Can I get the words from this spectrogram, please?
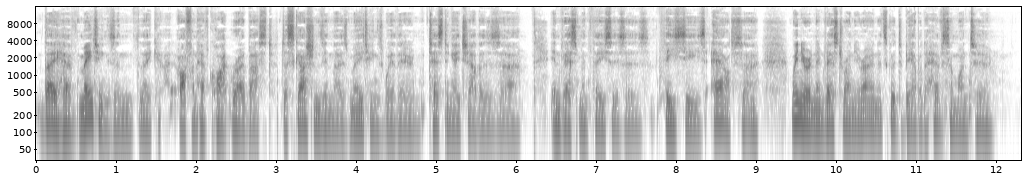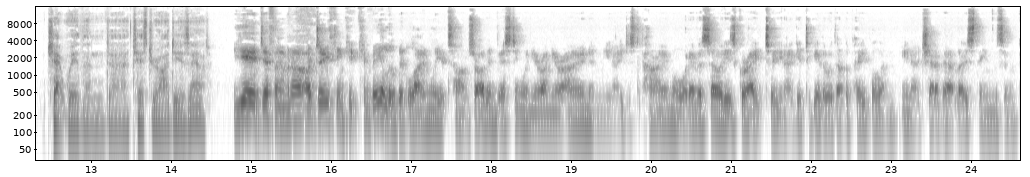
they have meetings and they often have quite robust discussions in those meetings where they're testing each other's uh, investment theses, theses out. So, when you're an investor on your own, it's good to be able to have someone to chat with and uh, test your ideas out. Yeah, definitely. I mean, I, I, do think it can be a little bit lonely at times, right? Investing when you're on your own and you know just at home or whatever. So it is great to you know get together with other people and you know chat about those things and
